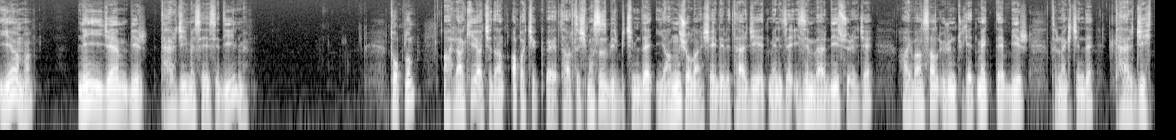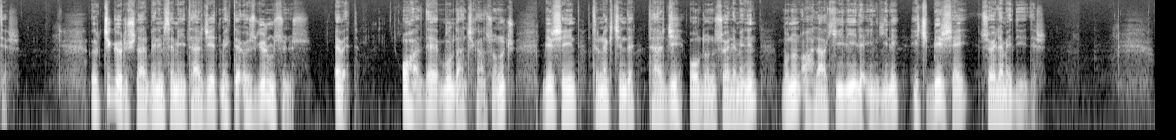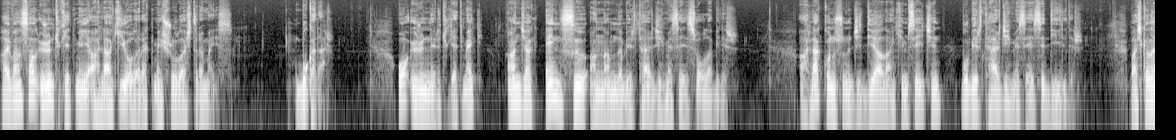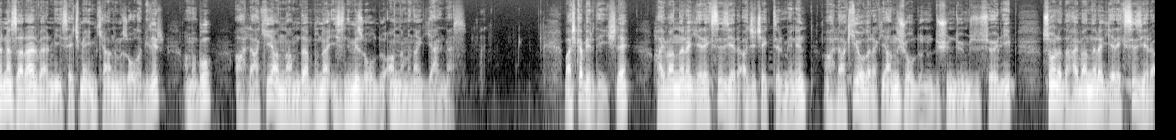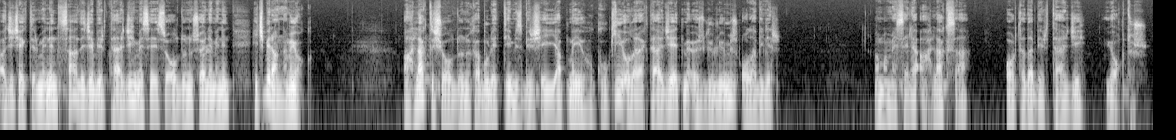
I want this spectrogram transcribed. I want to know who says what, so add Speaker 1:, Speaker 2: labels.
Speaker 1: İyi ama ne yiyeceğim bir tercih meselesi değil mi? Toplum ahlaki açıdan apaçık ve tartışmasız bir biçimde yanlış olan şeyleri tercih etmenize izin verdiği sürece hayvansal ürün tüketmek de bir tırnak içinde tercihtir. Irkçı görüşler benimsemeyi tercih etmekte özgür müsünüz? Evet. O halde buradan çıkan sonuç bir şeyin tırnak içinde tercih olduğunu söylemenin bunun ahlakiliğiyle ilgili hiçbir şey söylemediğidir. Hayvansal ürün tüketmeyi ahlaki olarak meşrulaştıramayız. Bu kadar. O ürünleri tüketmek ancak en sığ anlamda bir tercih meselesi olabilir. Ahlak konusunu ciddiye alan kimse için bu bir tercih meselesi değildir. Başkalarına zarar vermeyi seçme imkanımız olabilir ama bu ahlaki anlamda buna iznimiz olduğu anlamına gelmez. Başka bir deyişle hayvanlara gereksiz yere acı çektirmenin ahlaki olarak yanlış olduğunu düşündüğümüzü söyleyip sonra da hayvanlara gereksiz yere acı çektirmenin sadece bir tercih meselesi olduğunu söylemenin hiçbir anlamı yok. Ahlak dışı olduğunu kabul ettiğimiz bir şeyi yapmayı hukuki olarak tercih etme özgürlüğümüz olabilir. Ama mesele ahlaksa ortada bir tercih yoktur.''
